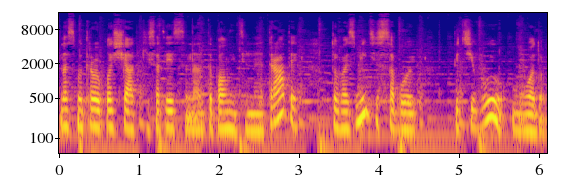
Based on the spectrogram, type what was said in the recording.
на смотровой площадке и, соответственно, дополнительные траты, то возьмите с собой питьевую воду.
